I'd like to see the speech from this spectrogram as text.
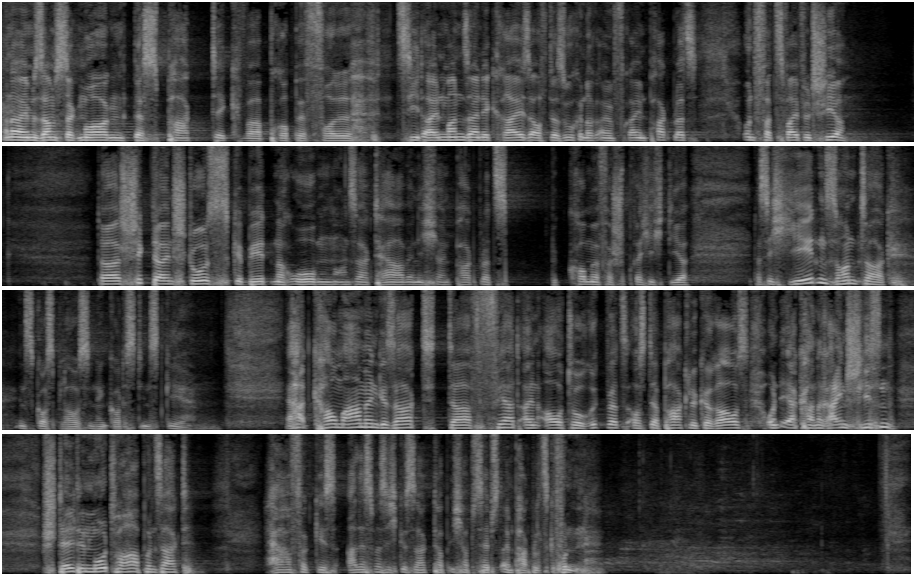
An einem Samstagmorgen, das Parkdeck war proppevoll, zieht ein Mann seine Kreise auf der Suche nach einem freien Parkplatz und verzweifelt schier. Da schickt er ein Stoßgebet nach oben und sagt, Herr, wenn ich einen Parkplatz bekomme, verspreche ich dir, dass ich jeden Sonntag ins Gospelhaus in den Gottesdienst gehe. Er hat kaum Amen gesagt, da fährt ein Auto rückwärts aus der Parklücke raus und er kann reinschießen, stellt den Motor ab und sagt, Herr, vergiss alles, was ich gesagt habe. Ich habe selbst einen Parkplatz gefunden.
